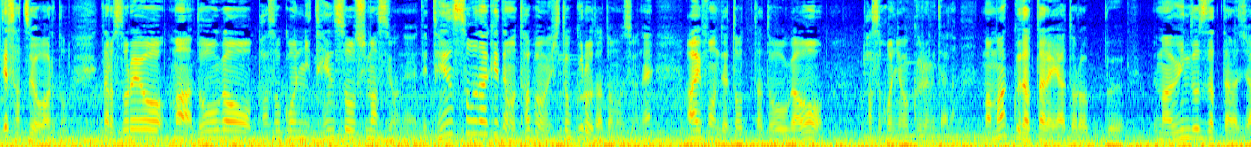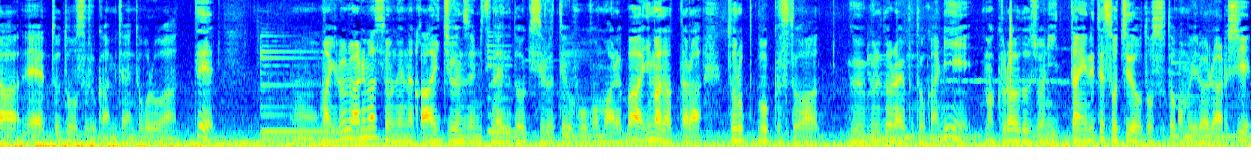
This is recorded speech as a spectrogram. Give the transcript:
で撮影終わると。ただそれをまあ動画をパソコンに転送しますよね。で転送だけでも多分一苦労だと思うんですよね。iPhone で撮った動画をパソコンに送るみたいな、まあ、Mac だったら AirDrop、まあ、Windows だったらじゃあ、えー、とどうするかみたいなところがあって、まあいろいろありますよね。なんか iTunes につないで同期するっていう方法もあれば今だったら Dropbox とか Google ドライブとかに、まあ、クラウド上に一旦入れてそっちで落とすとかもいろいろあるし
